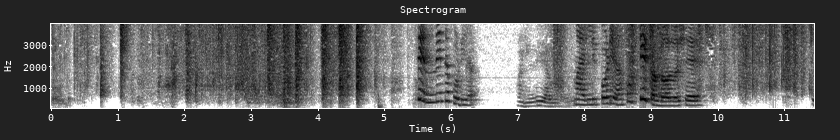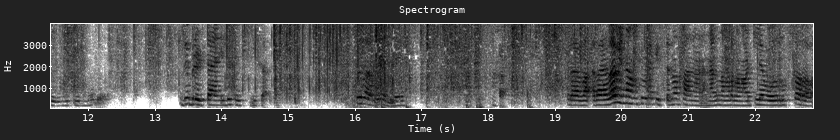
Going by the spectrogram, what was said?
powder എന്തിന്റെ പൊടിയാ? മല്ലിപ്പൊടിയാ? പൊട്ടിയിട്ടുണ്ടോ അത് പക്ഷേ? ഇത് ബ്രിട്ടാനി ഇത് കുക്കീസാ. റവയല്ലേ റവ റവ പിന്നെ നമുക്കിവിടെ കിട്ടുന്ന സാധനമാണ്. എന്നാലും നമ്മുടെ നാട്ടിലെ വെറുത്ത റവ.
